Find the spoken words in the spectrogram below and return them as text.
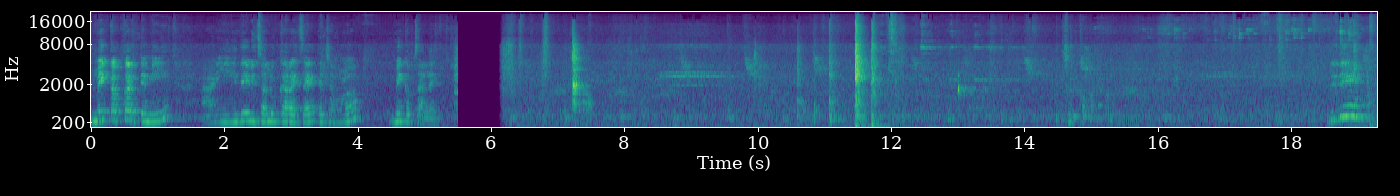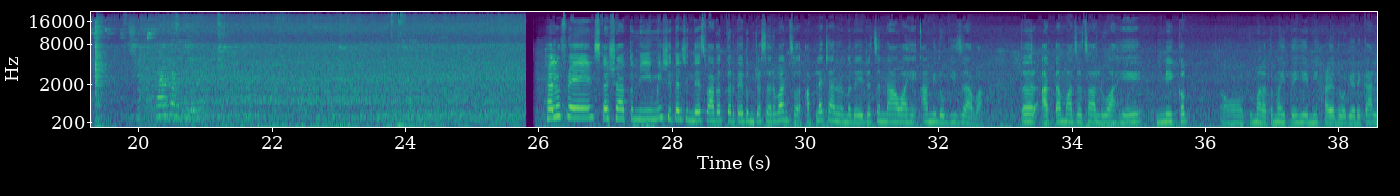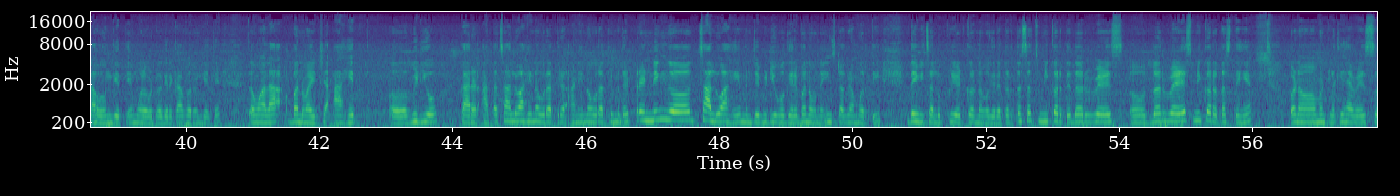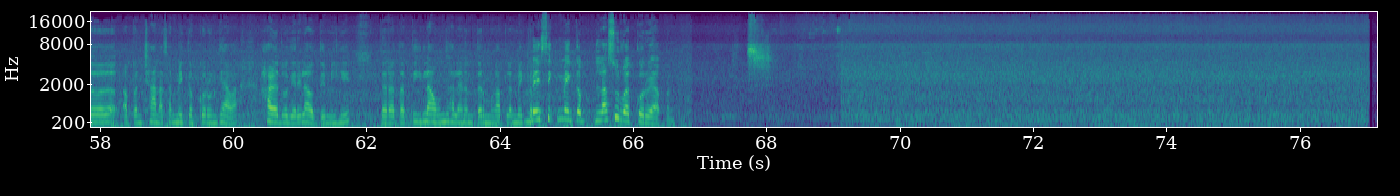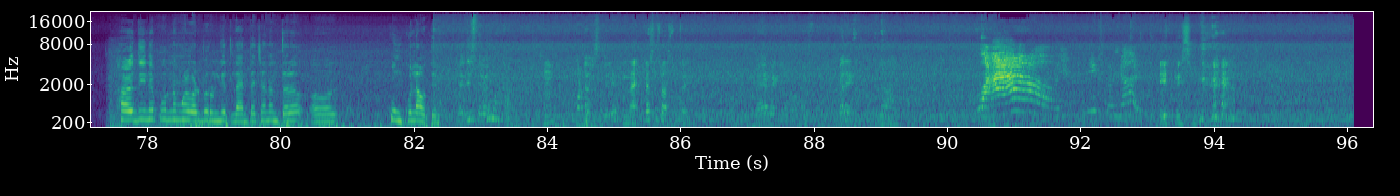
Makeup करते मी आणि देवीचा लुक करायचा आहे त्याच्यामुळं मेकअप चाललाय. दीदी! हॅलो फ्रेंड्स कशा तुम्ही? मी शीतल शिंदे स्वागत करते तुमच्या सर्वांचं आपल्या चॅनलमध्ये ज्याचं नाव आहे आम्ही दोघी जावा. तर आता माझं चालू आहे मेकअप तुम्हाला तर माहिती आहे हे मी हळद वगैरे का लावून घेते मळवट वगैरे का भरून घेते? तर मला बनवायचे आहेत व्हिडिओ कारण आता चालू आहे नवरात्र आणि नवरात्रीमध्ये ट्रेंडिंग चालू आहे. म्हणजे व्हिडिओ वगैरे बनवणं इंस्टाग्रामवरती देवीचा लुक क्रिएट करणं वगैरे. तर तसंच मी करते. दरवेळेस दरवेळेस मी करत असते हे. पण म्हटलं की ह्यावेळेस आपण छान असा मेकअप करून घ्यावा. हळद वगैरे लावते मी हे. तर आता ती लावून झाल्यानंतर मग आपला मेकअप बेसिक मेकअपला सुरुवात करूया आपण. हळदीने पूर्ण मळवट भरून घेतला आणि त्याच्यानंतर कुंकू लावते. नाही तसंच असतंय.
